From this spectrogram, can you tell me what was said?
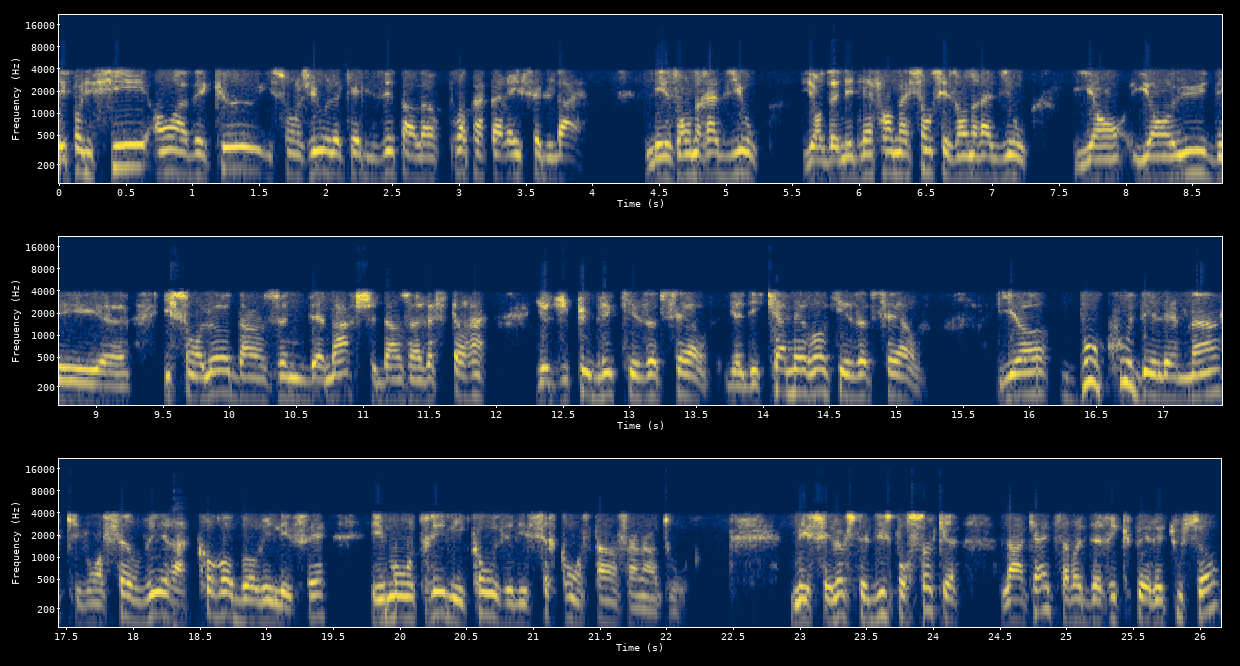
Les policiers ont avec eux, ils sont géolocalisés par leur propre appareil cellulaire. Les zones radio, ils ont donné de l'information ces zones radio. Ils ont, ils ont eu des, euh, ils sont là dans une démarche dans un restaurant. Il y a du public qui les observe. Il y a des caméras qui les observent. Il y a beaucoup d'éléments qui vont servir à corroborer les faits et montrer les causes et les circonstances alentour. Mais c'est là que je te dis, pour ça que l'enquête, ça va être de récupérer tout ça,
